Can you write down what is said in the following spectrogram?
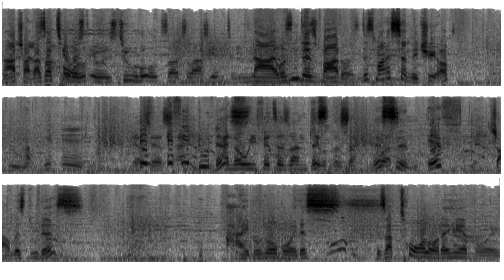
Nah, try, that's a It was, total. it was two whole stocks last game too. Nah, it wasn't this bad. though. This man is sending tree up. Mm-mm. Yes, If- yes. if you do this- I know Wii Fit us on kill Listen, but listen, if Jarvis do this, I don't know, boy. This is a tall order here, boy.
